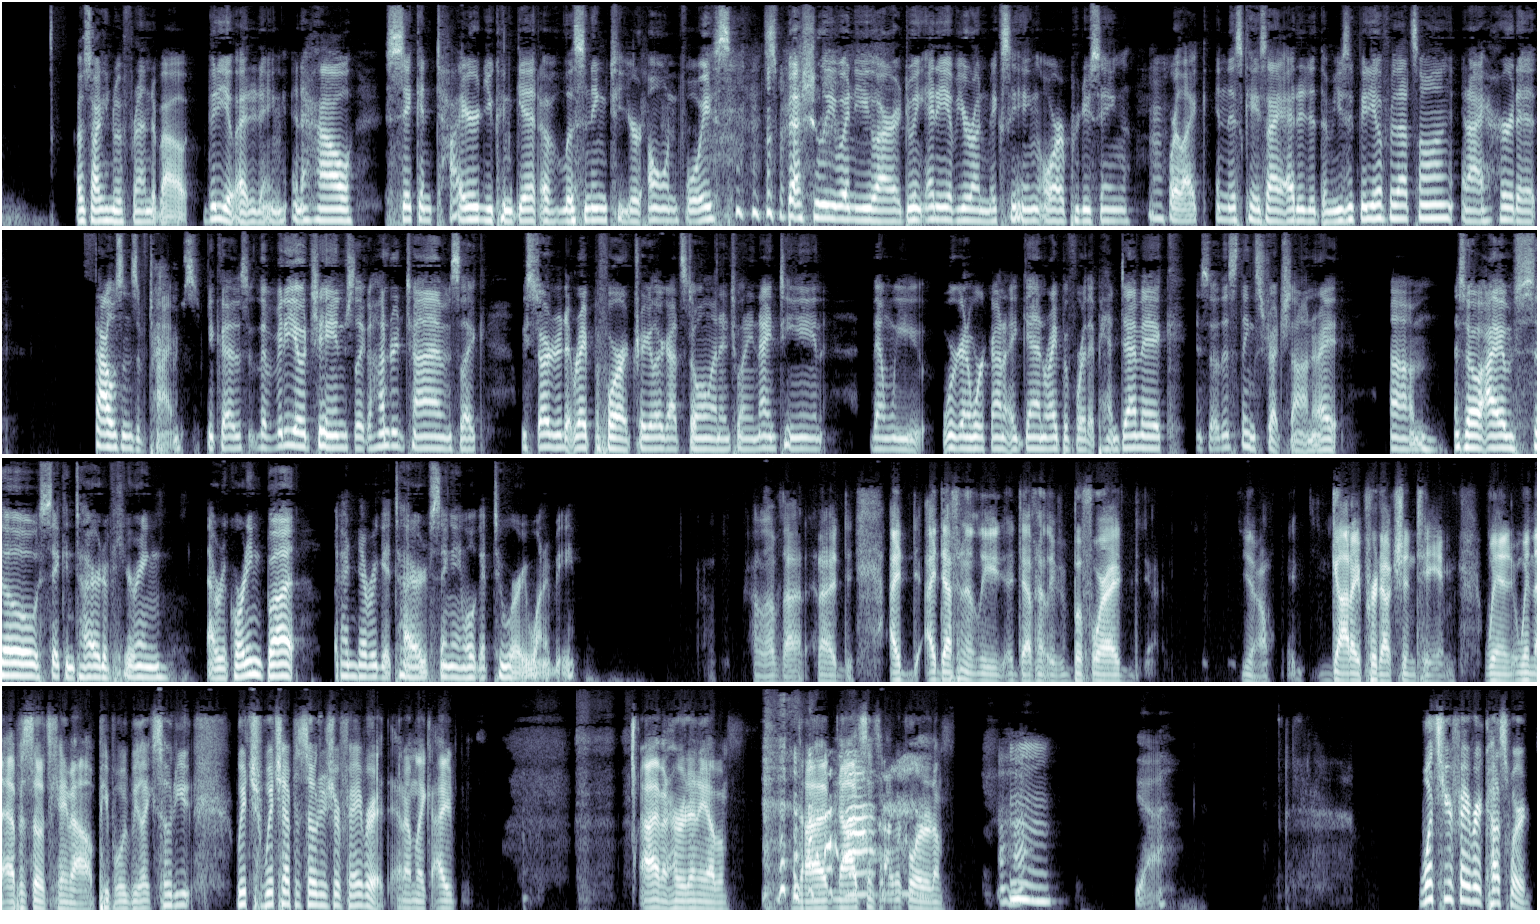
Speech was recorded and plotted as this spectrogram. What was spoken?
i was talking to a friend about video editing and how sick and tired you can get of listening to your own voice especially when you are doing any of your own mixing or producing Mm. or like in this case i edited the music video for that song and i heard it thousands of times because the video changed like a hundred times. Like we started it right before our trailer got stolen in 2019. Then we were going to work on it again right before the pandemic. And so this thing stretched on, right? Um, so I am so sick and tired of hearing that recording, but like, I never get tired of singing. We'll get to where we want to be. I love that, and I, I, I definitely, definitely before I, you know, got a production team when when the episodes came out, people would be like, "So do you, which which episode is your favorite?" And I'm like, I, I haven't heard any of them, not not since I recorded them. Uh-huh. Mm. Yeah. What's your favorite cuss word?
